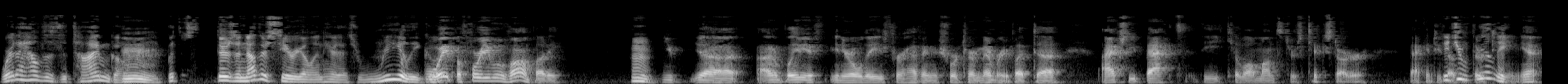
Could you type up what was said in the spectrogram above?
where the hell does the time go? Hmm. But there's, there's another serial in here that's really good. Wait, before you move on, buddy. Hmm. You, uh, I don't blame you in your old age for having a short-term memory, but uh, I actually backed the Kill All Monsters Kickstarter back in 2013. Did you really? Yeah,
